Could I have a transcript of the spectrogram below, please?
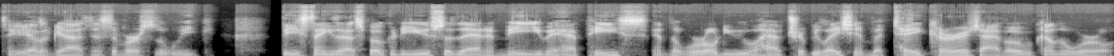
together, guys, is the verse of the week. These things I have spoken to you, so that in me you may have peace. In the world you will have tribulation, but take courage. I have overcome the world.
